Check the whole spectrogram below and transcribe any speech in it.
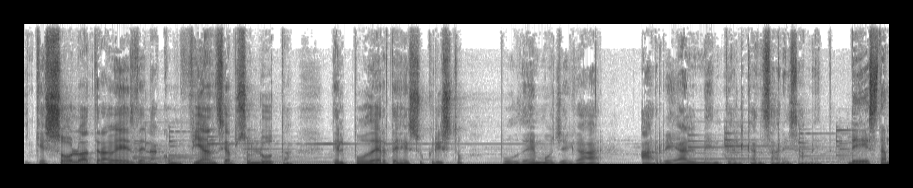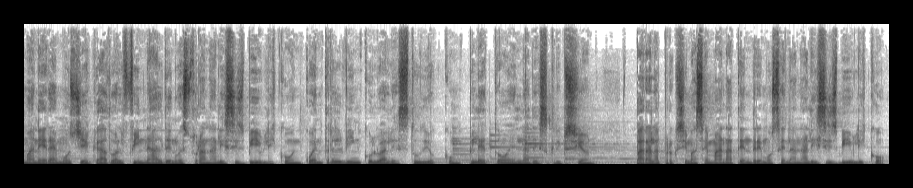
y que solo a través de la confianza absoluta del poder de Jesucristo podemos llegar a realmente alcanzar esa meta. De esta manera hemos llegado al final de nuestro análisis bíblico. Encuentra el vínculo al estudio completo en la descripción. Para la próxima semana tendremos el análisis bíblico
